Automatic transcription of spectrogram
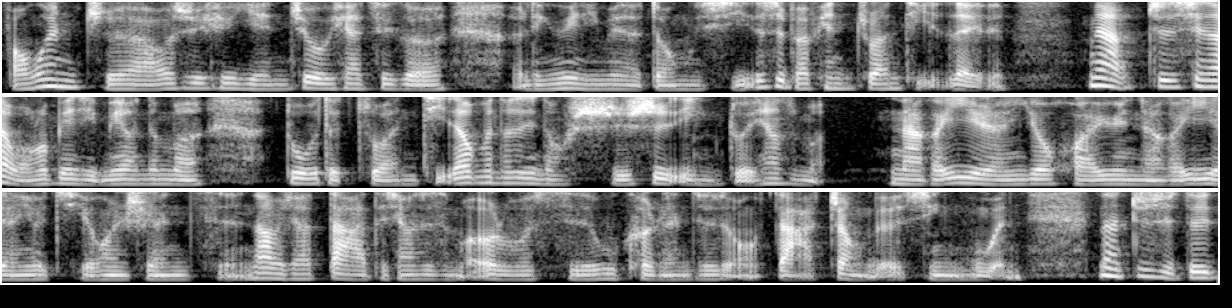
访问者啊，或是去研究一下这个领域里面的东西，这是比较偏专题类的。那就是现在网络编辑没有那么多的专题，大部分都是那种时事应对，像什么哪个艺人又怀孕，哪个艺人又结婚生子，那比较大的像是什么俄罗斯、乌克兰这种打仗的新闻，那就是对。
